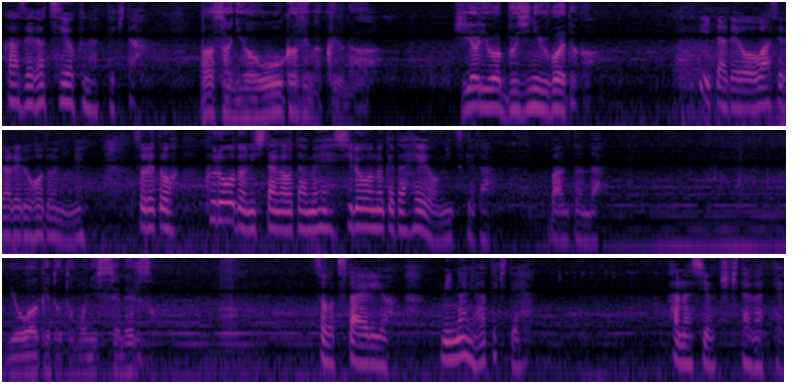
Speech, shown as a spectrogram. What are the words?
風が強くなってきた。朝には大風が来るなヒアリは無事に奪えたか？痛手を負わせられるほどにね。それとクロードに従うため城を抜けた兵を見つけた。万端だ。夜明けと共に攻めるぞ。そう伝えるよ。みんなに会ってきて。話を聞きたがってる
